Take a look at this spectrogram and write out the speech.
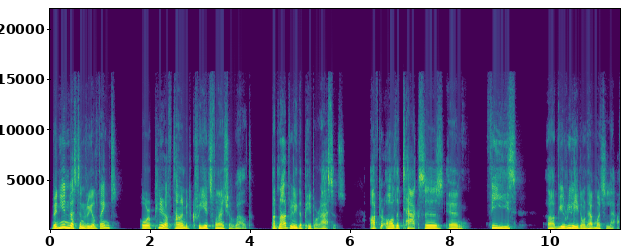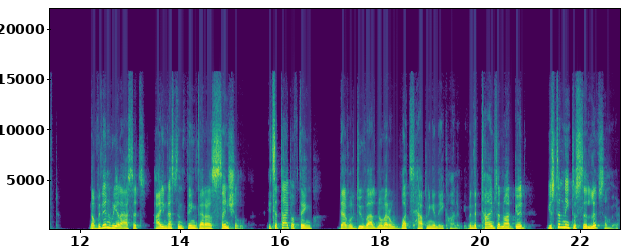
When you invest in real things, over a period of time, it creates financial wealth, but not really the paper assets. After all the taxes and fees, uh, you really don't have much left. Now, within real assets, I invest in things that are essential. It's a type of thing that will do well no matter what's happening in the economy. When the times are not good, you still need to still live somewhere.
